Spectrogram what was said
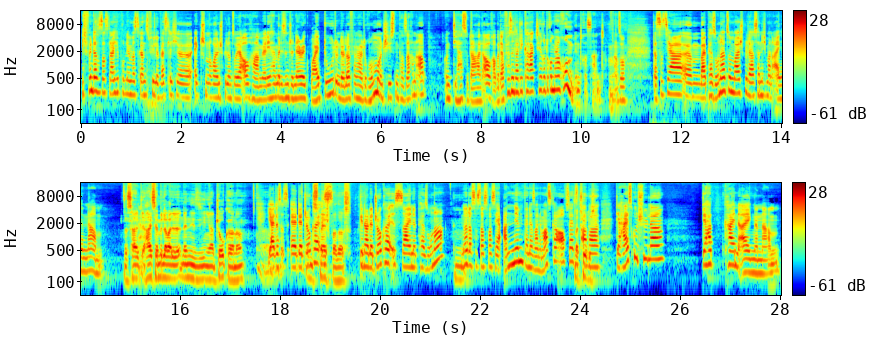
ich finde, das ist das gleiche Problem, was ganz viele westliche Action-Rollenspiele und so ja auch haben. Ja, die haben ja diesen Generic White Dude und der läuft dann halt rum und schießt ein paar Sachen ab. Und die hast du da halt auch. Aber dafür sind halt die Charaktere drumherum interessant. Also, das ist ja ähm, bei Persona zum Beispiel, da hast du ja nicht mal einen eigenen Namen. Das halt, heißt ja mittlerweile, nennen sie ihn ja Joker, ne? Ja, das ist äh, der Joker Smash ist Brothers. genau der Joker ist seine Persona. Ne, das ist das, was er annimmt, wenn er seine Maske aufsetzt. Natürlich. Aber der Highschool-Schüler, der hat keinen eigenen Namen.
